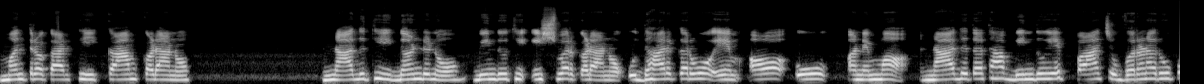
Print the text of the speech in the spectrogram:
મંત્રકારથી કામ કળાનો, નાદથી દંડનો, બિંદુથી ઈશ્વર કળાનો ઉદ્ધાર કરવો એમ અ અને મ, નાદ તથા બિંદુએ પાંચ વર્ણરૂપ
